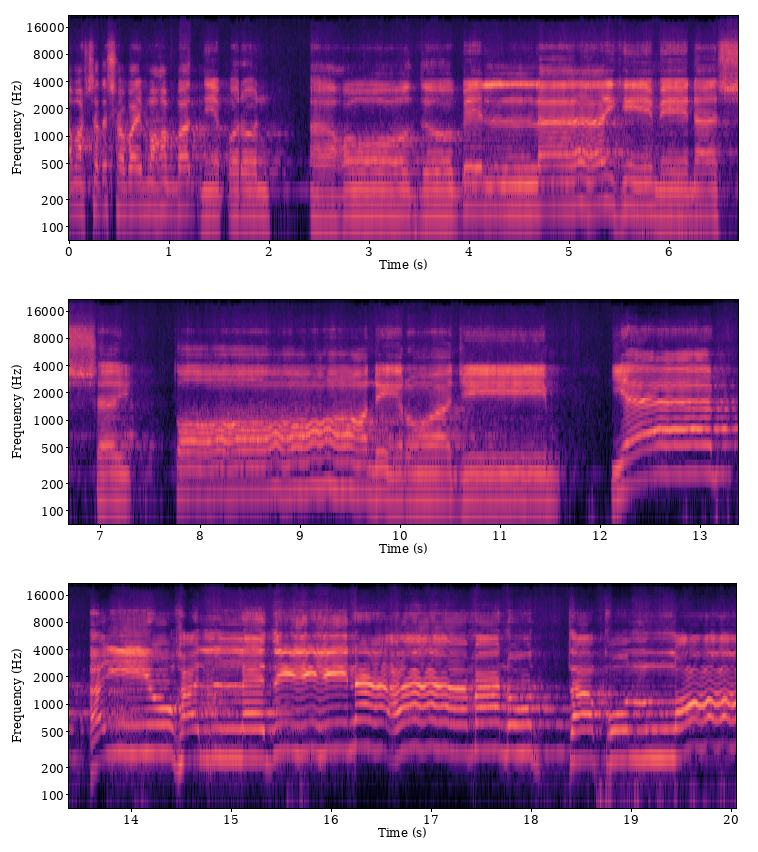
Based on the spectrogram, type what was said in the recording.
আমার সাথে সবাই মোহাম্মদ নিয়ে পড়ুন। আউযু বিল্লাহি মিনাশ শাইতানির রাজিম। ইয়া আইয়ুহাল্লাযীনা আমানু তাকুল্লাহ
